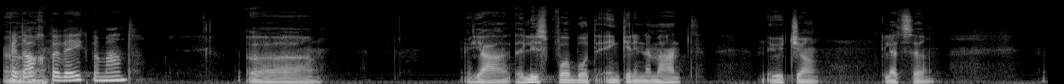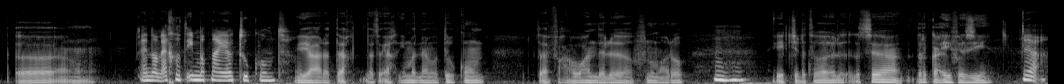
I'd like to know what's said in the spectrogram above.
Per dag, per week, per maand? Ja, het liefst bijvoorbeeld één keer in de maand. Een uurtje kletsen. Eh, En dan echt dat iemand naar jou toe komt. ja, dat, echt, dat er echt iemand naar me toe komt. Dat we even gaan wandelen of noem maar op. Mhm. Weet je, dat, we, dat, ze dat elkaar even zien. Ja,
